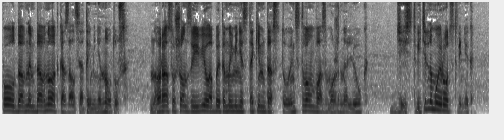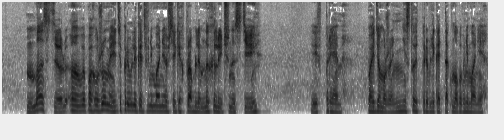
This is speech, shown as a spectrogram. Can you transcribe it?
Пол давным-давно отказался от имени Нотус. Но раз уж он заявил об этом имени с таким достоинством, возможно, Люк действительно мой родственник. «Мастер, вы, похоже, умеете привлекать внимание всяких проблемных личностей». И впрямь. Пойдем уже, не стоит привлекать так много внимания.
